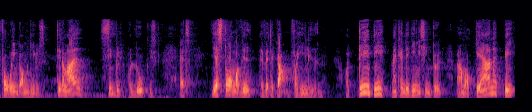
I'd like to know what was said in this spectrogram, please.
forurenet omgivelse. Det er da meget simpelt og logisk, at jeg står mig ved at være til gavn for helheden. Og det er det, man kan lægge ind i sin bøn. Man må gerne bede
